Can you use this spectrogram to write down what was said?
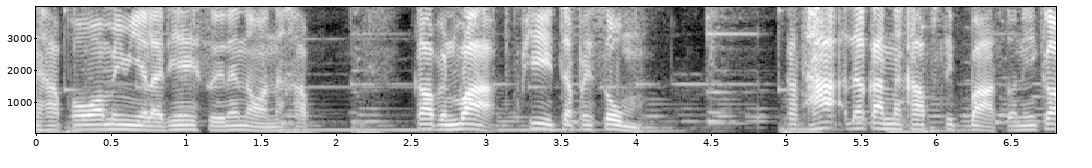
นะครับ เพราะว่าไม่มีอะไรที่ให้ซื้อแน่นอนนะครับ ก็เป็นว่าพี่จะไปสุ่มกระทะแล้วกันนะครับ 10 บาทตัวนี้ก็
